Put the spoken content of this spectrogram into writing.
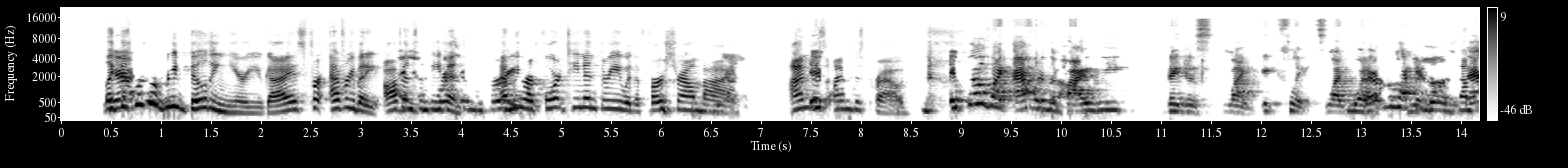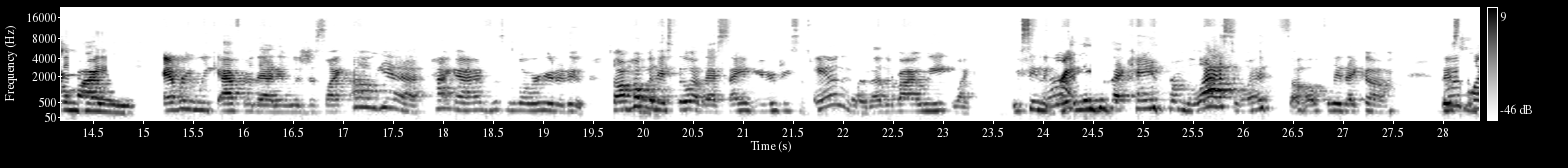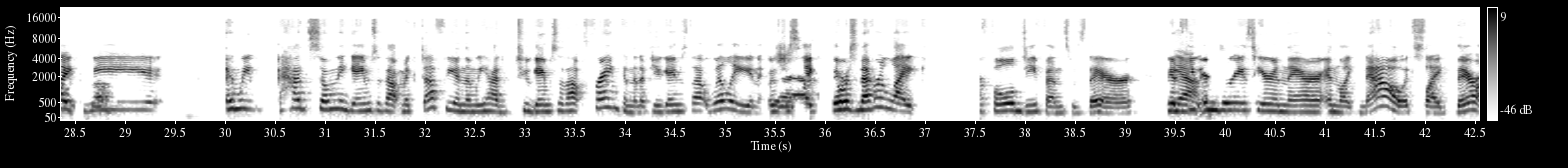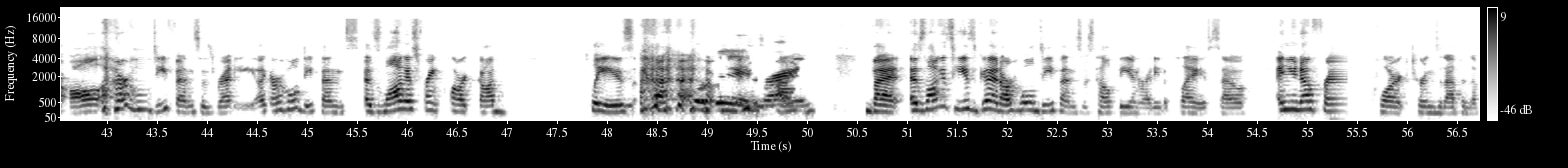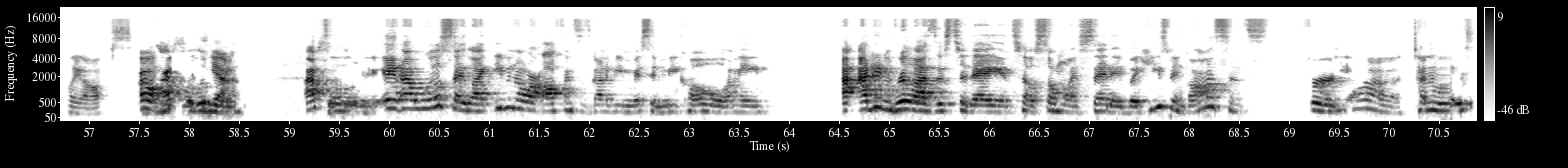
Like Yeah. this was a rebuilding year, you guys, for everybody, offense and defense. And we were 14 and 3 with a first round bye. Yeah. I'm It- just I'm just proud. It feels like after the bye week, they just like it clicked. Like whatever happened Yeah. during that bye week, every week after that, it was just like, oh yeah, hi guys, this is what we're here to do. So I'm hoping they still have that same energy since And another bye week. Like we've seen the Yeah. great things that came from the last one, so hopefully they come. it This was like we and we had so many games without McDuffie, and then we had two games without Frank, and then a few games without Willie, and it was just like there was never like full defense was there. We had a few injuries here and there, and like now it's like they're all our whole defense is ready. Like our whole defense, as long as Frank Clark, God please, Forbid, is right? But as long as he's good, our whole defense is healthy and ready to play. So, and you know, Frank Clark turns it up in the playoffs. Oh, Uh, absolutely. Yeah. Absolutely. And I will say, like, even though our offense is going to be missing Mecole, I mean, I, I didn't realize this today until someone said it, but he's been gone since for Yeah, ten weeks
